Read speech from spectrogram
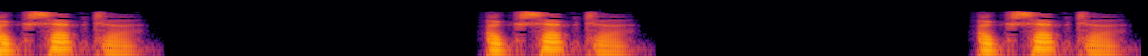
acceptor. Acceptor. Acceptor.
